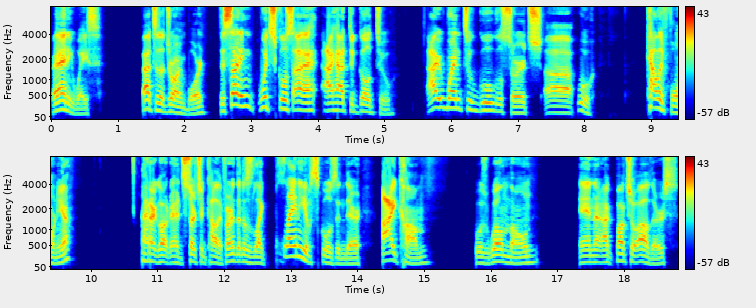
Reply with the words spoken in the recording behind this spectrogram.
But anyways, back to the drawing board, deciding which schools I, I had to go to. I went to Google search, uh, ooh, California. I had to go ahead and search in California. There's like plenty of schools in there. ICOM was well known, and a bunch of others.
